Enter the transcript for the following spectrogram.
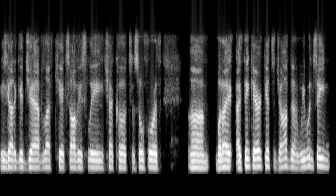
he's got a good jab, left kicks, obviously, check hooks and so forth. Um, but I, I think Eryk gets the job done. We wouldn't say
